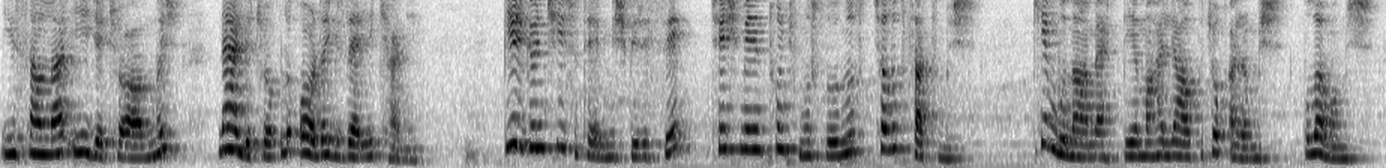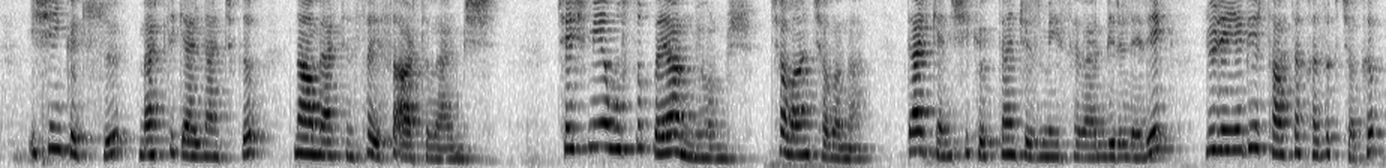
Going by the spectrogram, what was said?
İnsanlar iyice çoğalmış, nerede çokluk orada güzellik hani.'' Bir gün çiğ süt emmiş birisi çeşmenin tunç musluğunu çalıp satmış. Kim bu namert diye mahalle halkı çok aramış, bulamamış. İşin kötüsü mertlik elden çıkıp namertin sayısı artı vermiş. Çeşmeye musluk dayanmıyormuş, çalan çalana. Derken işi kökten çözmeyi seven birileri lüleye bir tahta kazık çakıp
